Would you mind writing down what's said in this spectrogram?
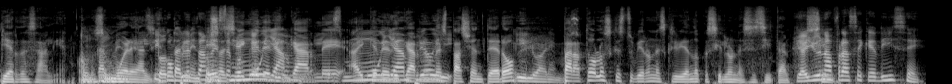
pierdes a alguien, cuando se muere sí, alguien. totalmente. O sea, completamente. sí hay que amplio, dedicarle, hay que dedicarle un y- espacio entero y lo haremos. para todos los que estuvieron escribiendo que sí lo necesitan. Y hay Sí. una frase que dice,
